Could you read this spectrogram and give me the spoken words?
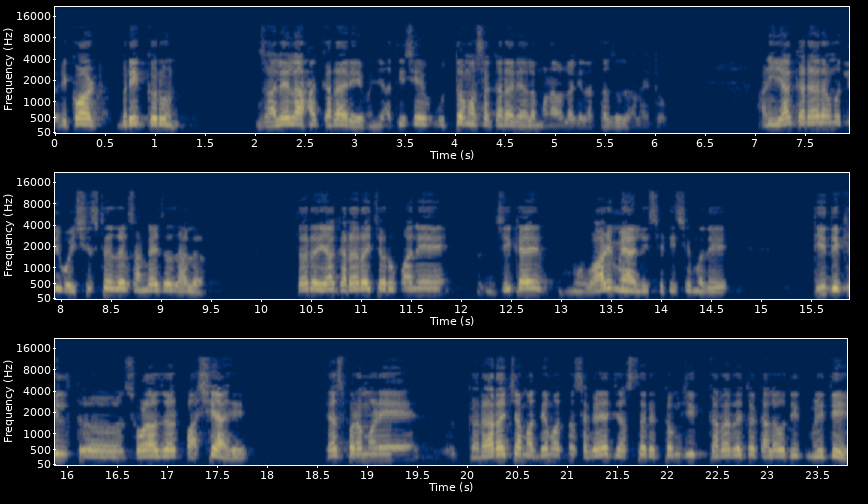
रेकॉर्ड ब्रेक करून झालेला हा करार आहे. म्हणजे अतिशय उत्तम असा करार याला म्हणावं लागेल आता जो झालाय तो. आणि या करारामधली वैशिष्ट्य जर सांगायचं झालं तर या कराराच्या रूपाने जी काय वाढ मिळाली सीटीसी मध्ये ती देखील सोळा हजार पाचशे आहे. त्याचप्रमाणे कराराच्या माध्यमातून सगळ्यात जास्त रक्कम जी कराराच्या कालावधीत मिळते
